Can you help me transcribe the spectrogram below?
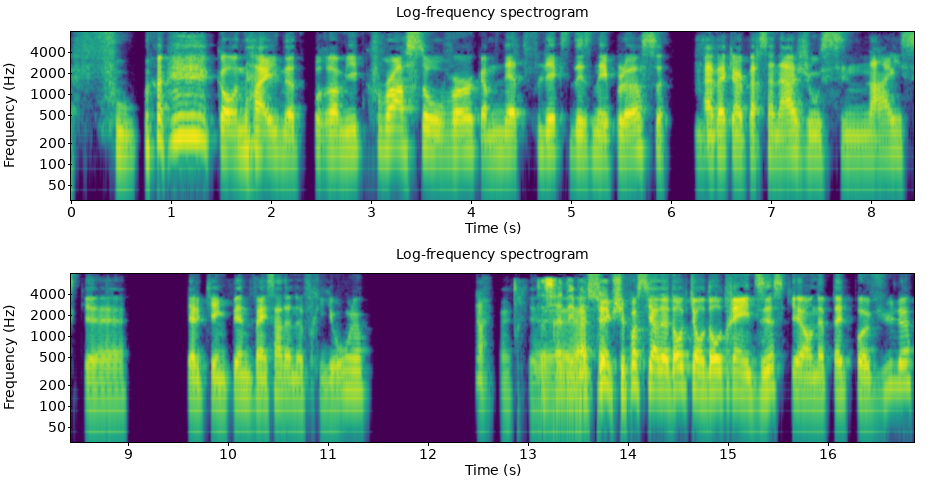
fou qu'on aille notre premier crossover comme Netflix, Disney Plus mmh avec un personnage aussi nice que, que le Kingpin, Vincent D'Onofrio. Là. Ouais. ça serait des Je sais pas s'il y en a d'autres qui ont d'autres indices qu'on n'a peut-être pas vus. Là.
